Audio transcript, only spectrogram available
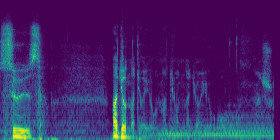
szűz. Nagyon-nagyon jó, nagyon-nagyon jó. Lássuk.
